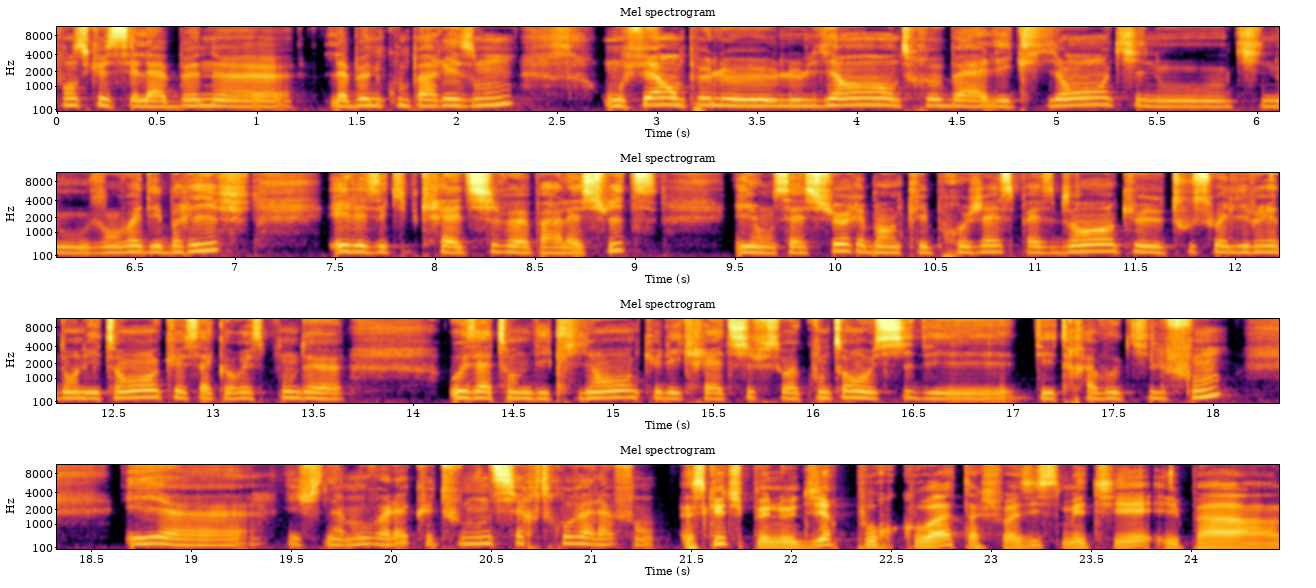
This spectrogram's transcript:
pense que c'est la bonne, euh, la bonne comparaison. On fait un peu le, lien entre bah, les clients qui nous, qui nous envoient des briefs et les équipes créatives euh, par la suite. Et on s'assure eh ben, que les projets se passent bien, que tout soit livré dans les temps, que ça corresponde euh, aux attentes des clients, que les créatifs soient contents aussi des, des travaux qu'ils font. Et, et finalement, voilà, que tout le monde s'y retrouve à la fin. Est-ce que tu peux nous dire pourquoi tu as choisi ce métier et pas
